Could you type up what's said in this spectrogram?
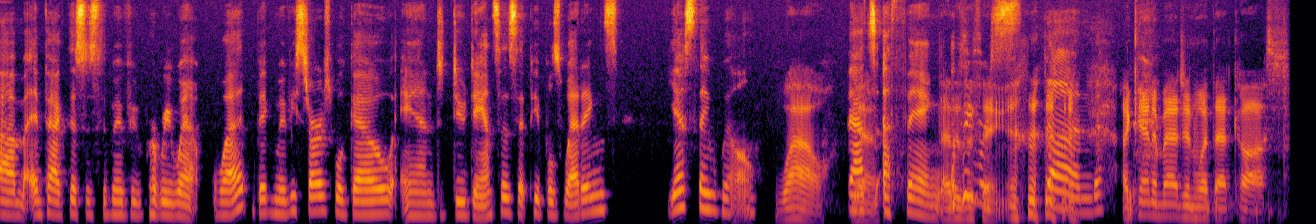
um, in fact, this is the movie where we went, What? Big movie stars will go and do dances at people's weddings? Yes, they will. wow, That's yeah. a thing. That is we a were thing. stunned. I can't imagine what that costs.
